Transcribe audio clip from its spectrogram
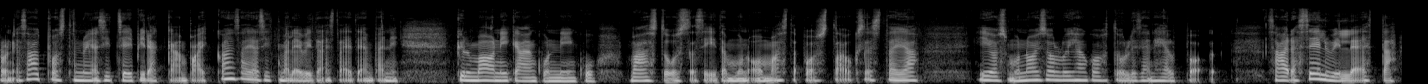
Ronja sä oot postannut ja sitten se ei pidäkään paikkaansa ja sitten mä levitän sitä eteenpäin, niin kyllä mä oon ikään kuin, niin kuin vastuussa siitä mun omasta postauksesta. Ja jos mun olisi ollut ihan kohtuullisen helppo saada selville, että –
